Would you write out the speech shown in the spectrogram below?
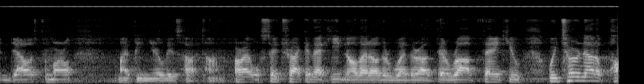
In Dallas tomorrow might be nearly as hot, Tom. All right, we'll stay tracking that heat and all that other weather out there. Rob, thank you. We turn now to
